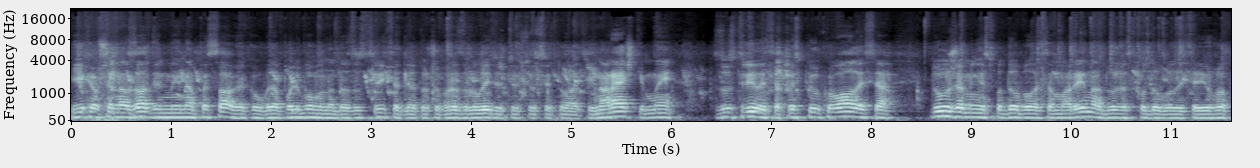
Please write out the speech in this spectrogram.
їхавши назад, він мені написав, якого по-любому треба зустрітися для того, щоб розрулити цю всю ситуацію. Нарешті ми зустрілися, поспілкувалися. Дуже мені сподобалася Марина, дуже сподобалися його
